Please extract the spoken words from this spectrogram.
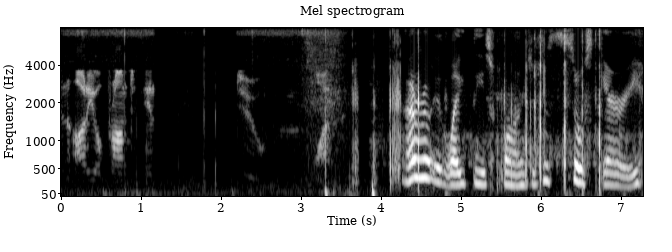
An audio prompt in two, one. I really like these phones. It's just so scary.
